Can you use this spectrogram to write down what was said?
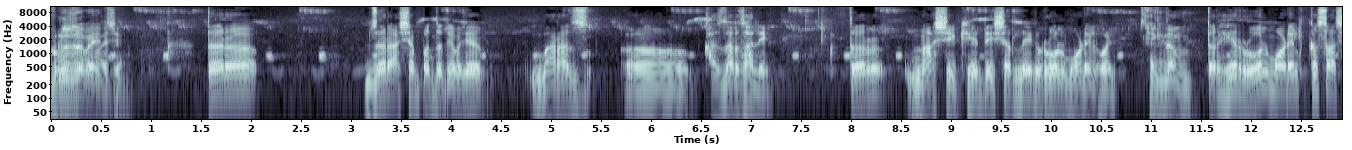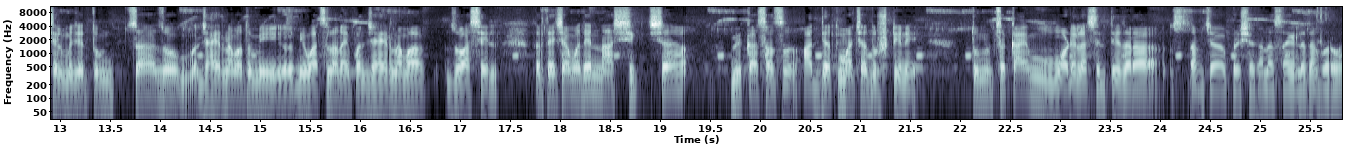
रुजलं पाहिजे. तर जर अशा पद्धती म्हणजे महाराज खासदार झाले तर नाशिक हे देशातलं एक रोल मॉडेल होईल. एकदम. तर हे रोल मॉडेल कसं असेल? म्हणजे तुमचा जो जाहीरनामा तुम्ही मी वाचला नाही पण जाहीरनामा जो असेल तर त्याच्यामध्ये नाशिकच्या विकासाचं अध्यात्माच्या दृष्टीने तुमचं काय मॉडेल असेल ते जरा आमच्या प्रेक्षकांना सांगितलं तर बरोबर.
